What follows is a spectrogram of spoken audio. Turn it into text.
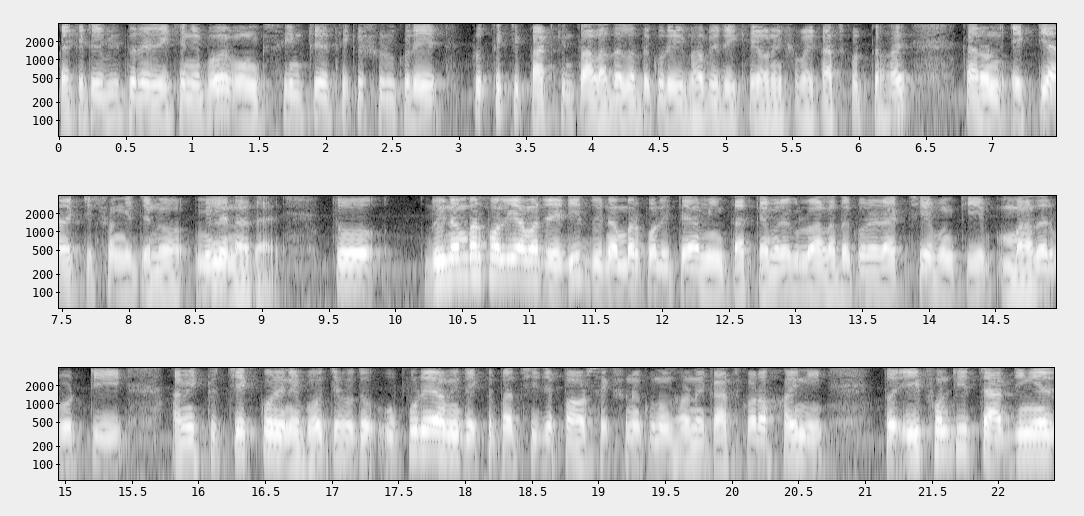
প্যাকেটের ভিতরে রেখে নেব এবং সিম ট্রে থেকে শুরু করে প্রত্যেকটি পার্ট কিন্তু আলাদা আলাদা করে এইভাবে রেখে অনেক সময় কাজ করতে হয়, কারণ একটি আরেকটির সঙ্গে যেন মিলে না যায়। তো দুই নম্বর পলি আমার রেডি দুই নম্বর পলিতে আমি তার ক্যামেরাগুলো আলাদা করে রাখছি এবং কি মাদারবোর্ডটি আমি একটু চেক করে নেব। যেহেতু উপরে আমি দেখতে পাচ্ছি যে পাওয়ার সেকশনে কোনো ধরনের কাজ করা হয়নি। তো এই ফোনটির চার্জিংয়ের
